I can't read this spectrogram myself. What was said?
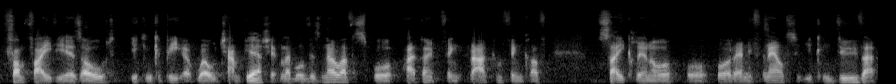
from five years old. You can compete at world championship level. There's no other sport I don't think that I can think of, cycling or, or, or anything else that you can do that.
